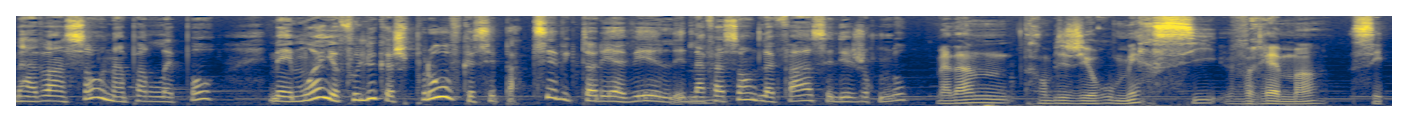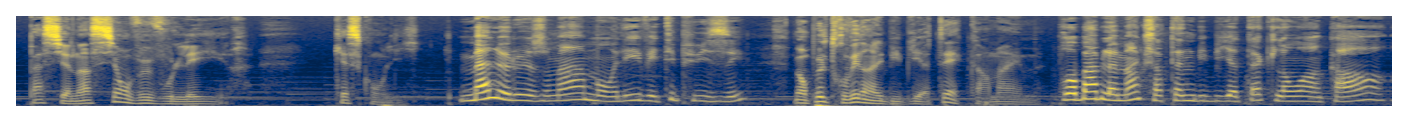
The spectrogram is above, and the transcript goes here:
Mais avant ça, on n'en parlait pas. Mais moi, il a fallu que je prouve que c'est parti à Victoriaville. Et de la mm. façon de le faire, c'est les journaux. Madame Tremblay-Giroux, merci vraiment. C'est passionnant. Si on veut vous lire, qu'est-ce qu'on lit? Malheureusement, mon livre est épuisé. Mais on peut le trouver dans les bibliothèques quand même. Probablement que certaines bibliothèques l'ont encore,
